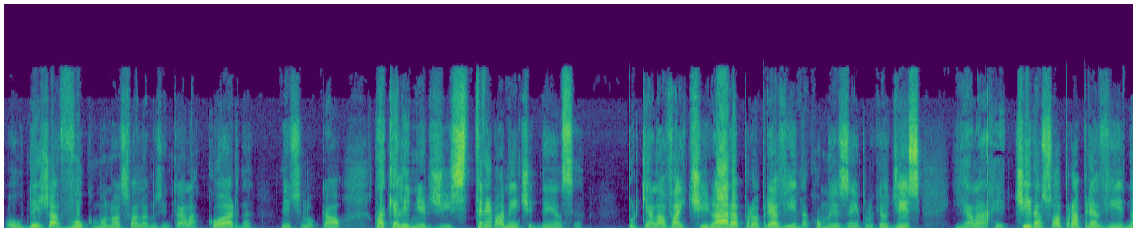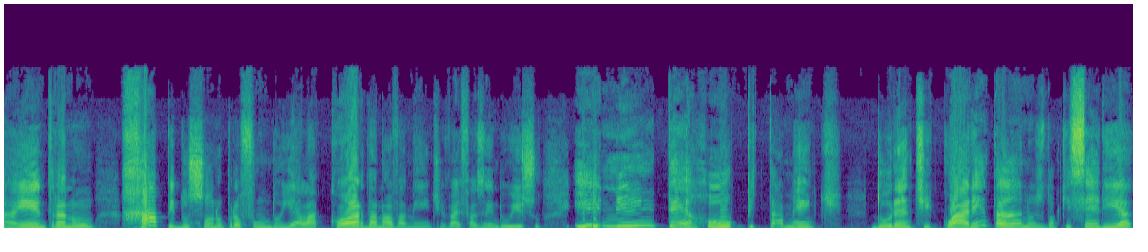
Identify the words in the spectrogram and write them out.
ou déjà vu, como nós falamos. Então ela acorda nesse local com aquela energia extremamente densa, porque ela vai tirar a própria vida, como exemplo que eu disse, e ela retira a sua própria vida, entra num rápido sono profundo e ela acorda novamente e vai fazendo isso ininterruptamente durante 40 anos do que seria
